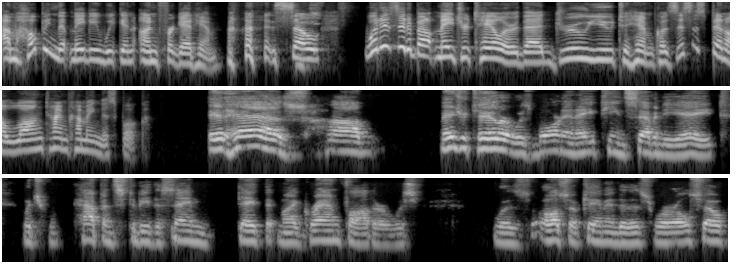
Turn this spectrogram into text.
I'm hoping that maybe we can unforget him. so What is it about Major Taylor that drew you to him? Because this has been a long time coming, this book. It has. Um, Major Taylor was born in 1878, which happens to be the same date that my grandfather was was also came into this world. So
